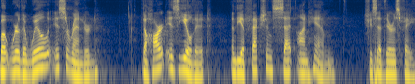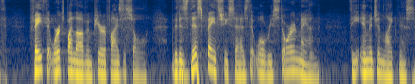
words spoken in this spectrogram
but where the will is surrendered, the heart is yielded, and the affection set on Him, she said, there is faith. Faith that works by love and purifies the soul. That is this faith, she says, that will restore in man the image and likeness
